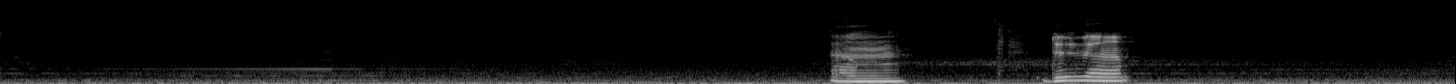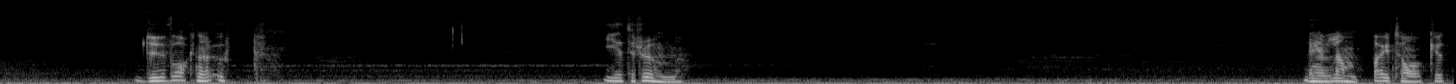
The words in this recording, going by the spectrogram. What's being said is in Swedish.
Um, du... Uh, du vaknar upp i ett rum Det är en lampa i taket.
